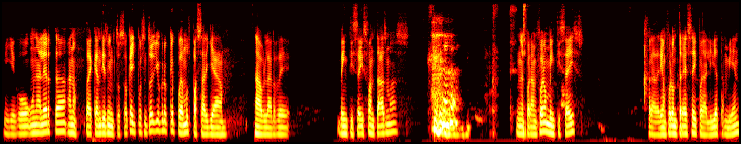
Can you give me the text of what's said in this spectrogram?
me llegó una alerta. Ah, no, todavía quedan 10 minutos. Ok, pues entonces yo creo que podemos pasar ya a hablar de 26 fantasmas. Para mí fueron 26. Para Adrián fueron 13 y para Livia también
